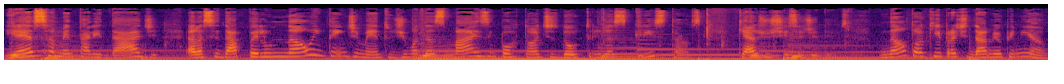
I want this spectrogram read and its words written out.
E essa mentalidade, ela se dá pelo não entendimento de uma das mais importantes doutrinas cristãs, que é a justiça de Deus. Não estou aqui para te dar minha opinião.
